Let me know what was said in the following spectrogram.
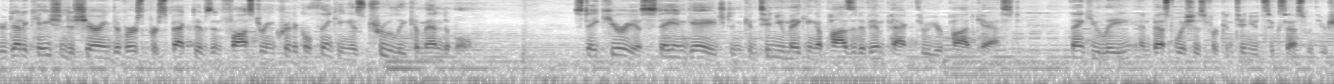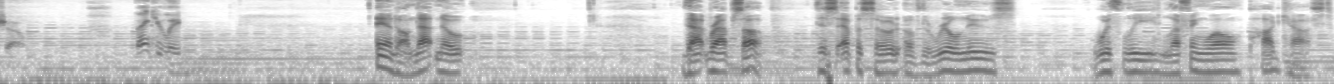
Your dedication to sharing diverse perspectives and fostering critical thinking is truly commendable. Stay curious, stay engaged, and continue making a positive impact through your podcast. Thank you, Lee, and best wishes for continued success with your show. Thank you, Lee. And on that note, that wraps up this episode of the Real News with Lee Leffingwell podcast.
